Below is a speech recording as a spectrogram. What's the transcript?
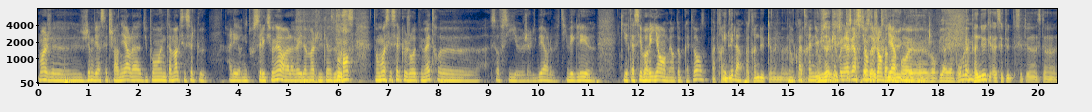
Moi, j'aime bien cette charnière-là. Dupont-Ntamak, c'est celle que... Allez, on est tous sélectionneurs à la veille d'un match du 15 de France. Donc moi, c'est celle que j'aurais pu mettre, sauf si Jalibert, le petit Béglé, qui est assez brillant, mais en top 14, pas était là. Pas Trenduc, quand même. Non, pas Trenduc. Vous avez, je connais la version de Jean-Pierre. Pour... Euh, Jean-Pierre, il y a un problème. Trenduc, euh, c'est un,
